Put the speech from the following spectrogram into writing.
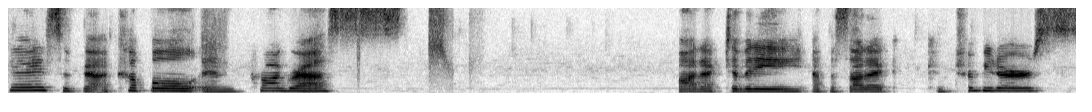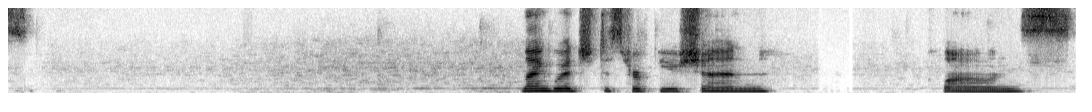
Okay, so we've got a couple in progress. Bot activity, episodic contributors. Language distribution clones.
